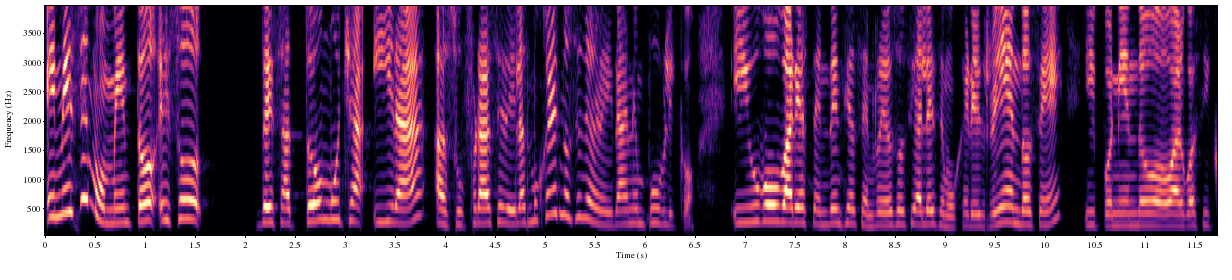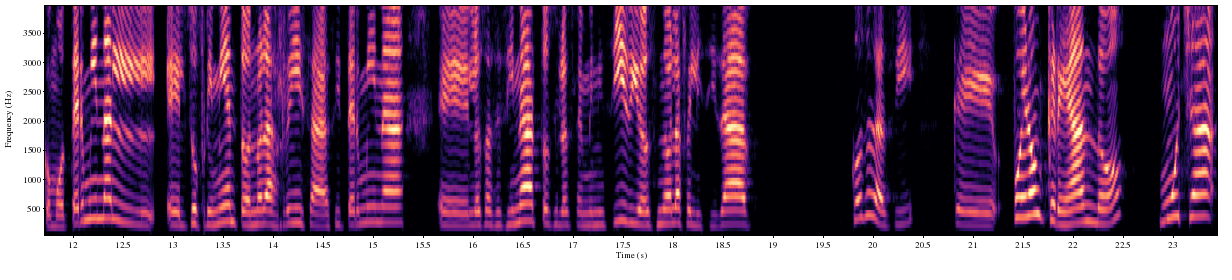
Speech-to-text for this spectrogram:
En ese momento eso desató mucha ira a su frase de las mujeres no se reirán en público. Y hubo varias tendencias en redes sociales de mujeres riéndose y poniendo algo así como termina el, sufrimiento, no las risas, y termina eh, los asesinatos y los feminicidios, no la felicidad. Cosas así que fueron creando mucha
